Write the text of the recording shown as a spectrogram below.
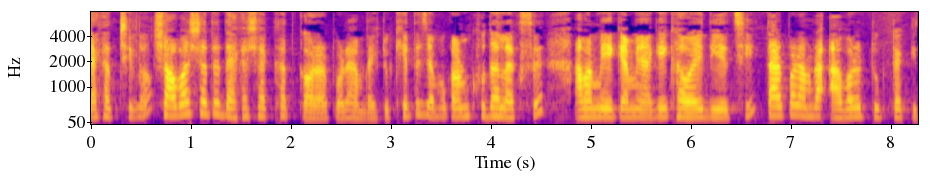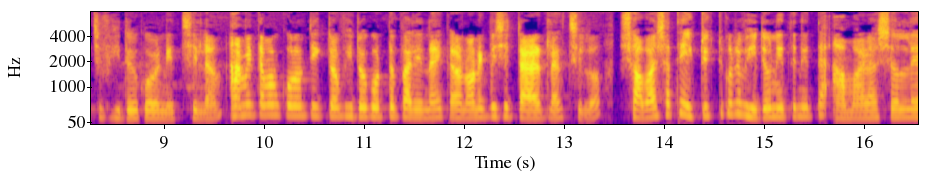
দেখাচ্ছিল। সবার সাথে দেখা সাক্ষাৎ করার পরে আমরা একটু খেতে যাব, কারণ ক্ষুধা লাগছে। আমার মেয়েকে আমি আগেই খাওয়াই দিয়েছি। তারপর আমরা আবারও টুকটাক কিছু ভিডিও করে নিচ্ছিলাম। আমি তেমন কোনো টিকটক ভিডিও করতে পারি নাই, কারণ অনেক বেশি টায়ার্ড লাগছিল। সবার সাথে একটু একটু করে ভিডিও নিতে নিতে আমার আসলে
